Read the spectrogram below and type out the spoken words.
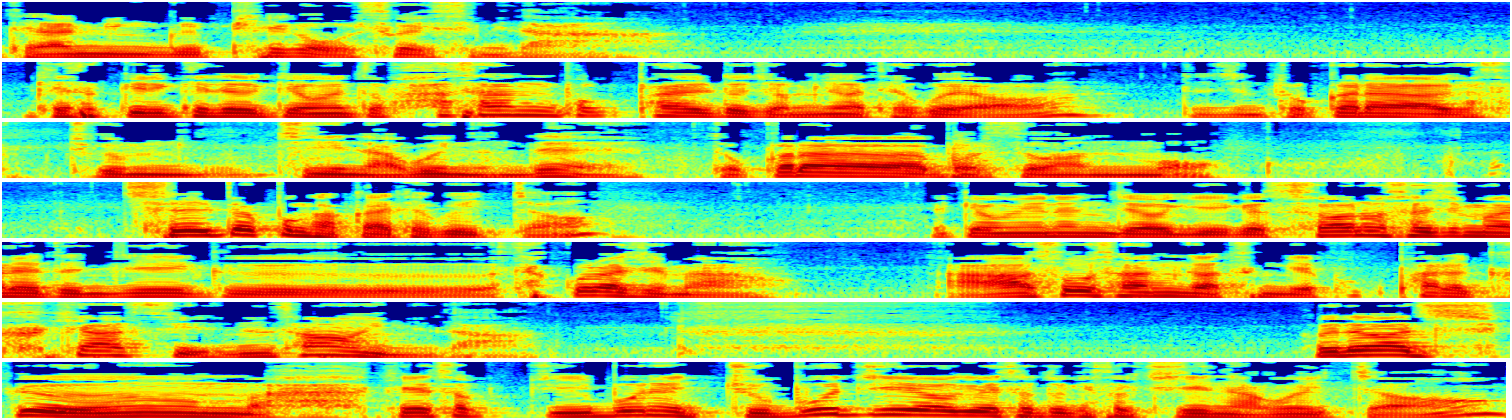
대한민국에 피해가 올 수가 있습니다. 계속 이렇게 될 경우는 또 화산 폭발도 염려가 되고요. 지금 계속 지금 지진이 나고 있는데 독가라 벌써 한 뭐 700번 가까이 되고 있죠. 이 경우에는 저기 그 스와노세지마라든지 그 사쿠라지마, 아소산 같은 게 폭발을 크게 할 수 있는 상황입니다. 그러다가 지금 아, 계속 이번에 주부 지역에서도 계속 지진이 나고 있죠.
